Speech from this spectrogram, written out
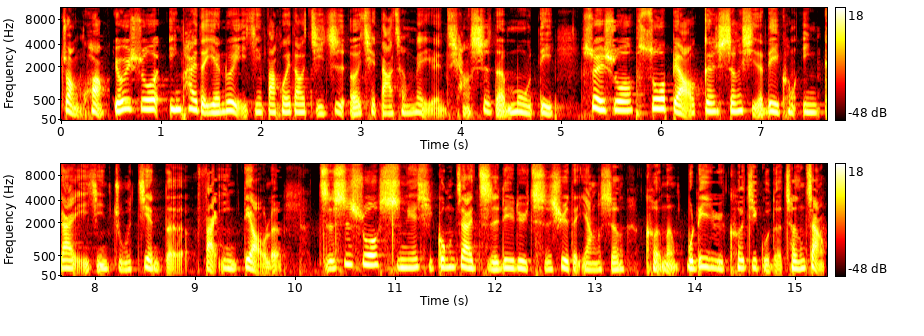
状况。由于说鹰派的言论已经发挥到极致，而且达成美元强势的目的，所以说缩表跟升息的利空应该已经逐渐的反映掉了。只是说十年期公债值利率持续的扬升，可能不利于科技股的成长。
